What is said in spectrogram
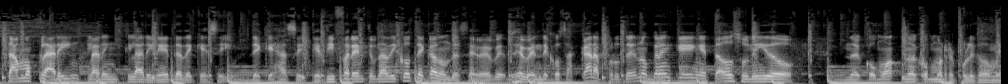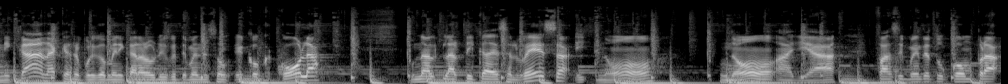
Estamos clarín, clarín, clarinete de que sí, de que es así, que es diferente a una discoteca donde se, se vende cosas caras. Pero ustedes no creen que en Estados Unidos no es como, no es como en República Dominicana, que en República Dominicana lo único que te venden son Coca-Cola, una latica de cerveza y no, no, allá fácilmente tú compras,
